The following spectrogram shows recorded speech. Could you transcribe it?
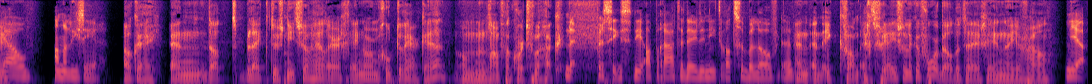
jou analyseren. Oké, en dat bleek dus niet zo heel erg enorm goed te werken, hè? om een lang van kort te maken. Nee, precies. Die apparaten deden niet wat ze beloofden. En, en ik kwam echt vreselijke voorbeelden tegen in uh, je verhaal. Ja,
